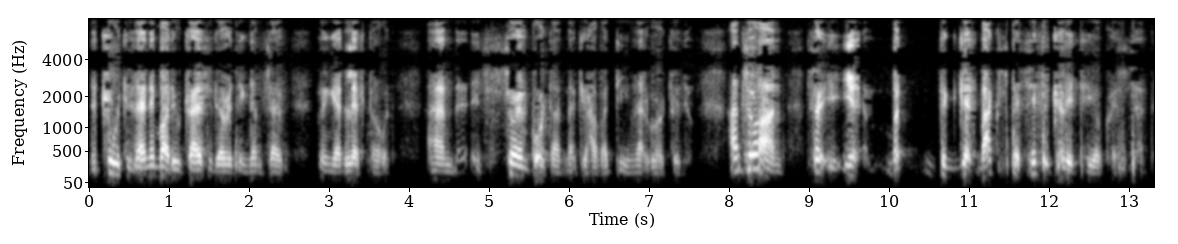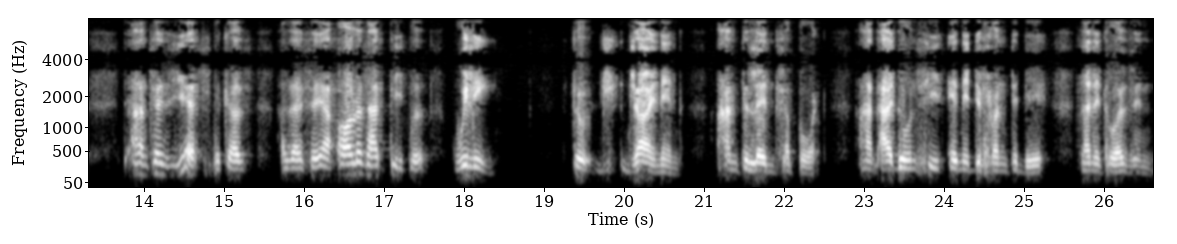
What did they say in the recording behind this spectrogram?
the truth is anybody who tries to do everything themselves will get left out. And it's so important that you have a team that works with you. And so on. So, yeah, but to get back specifically to your question, the answer is yes, because as I say, I always had people willing to j- join in and to lend support. And I don't see it any different today than it was in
